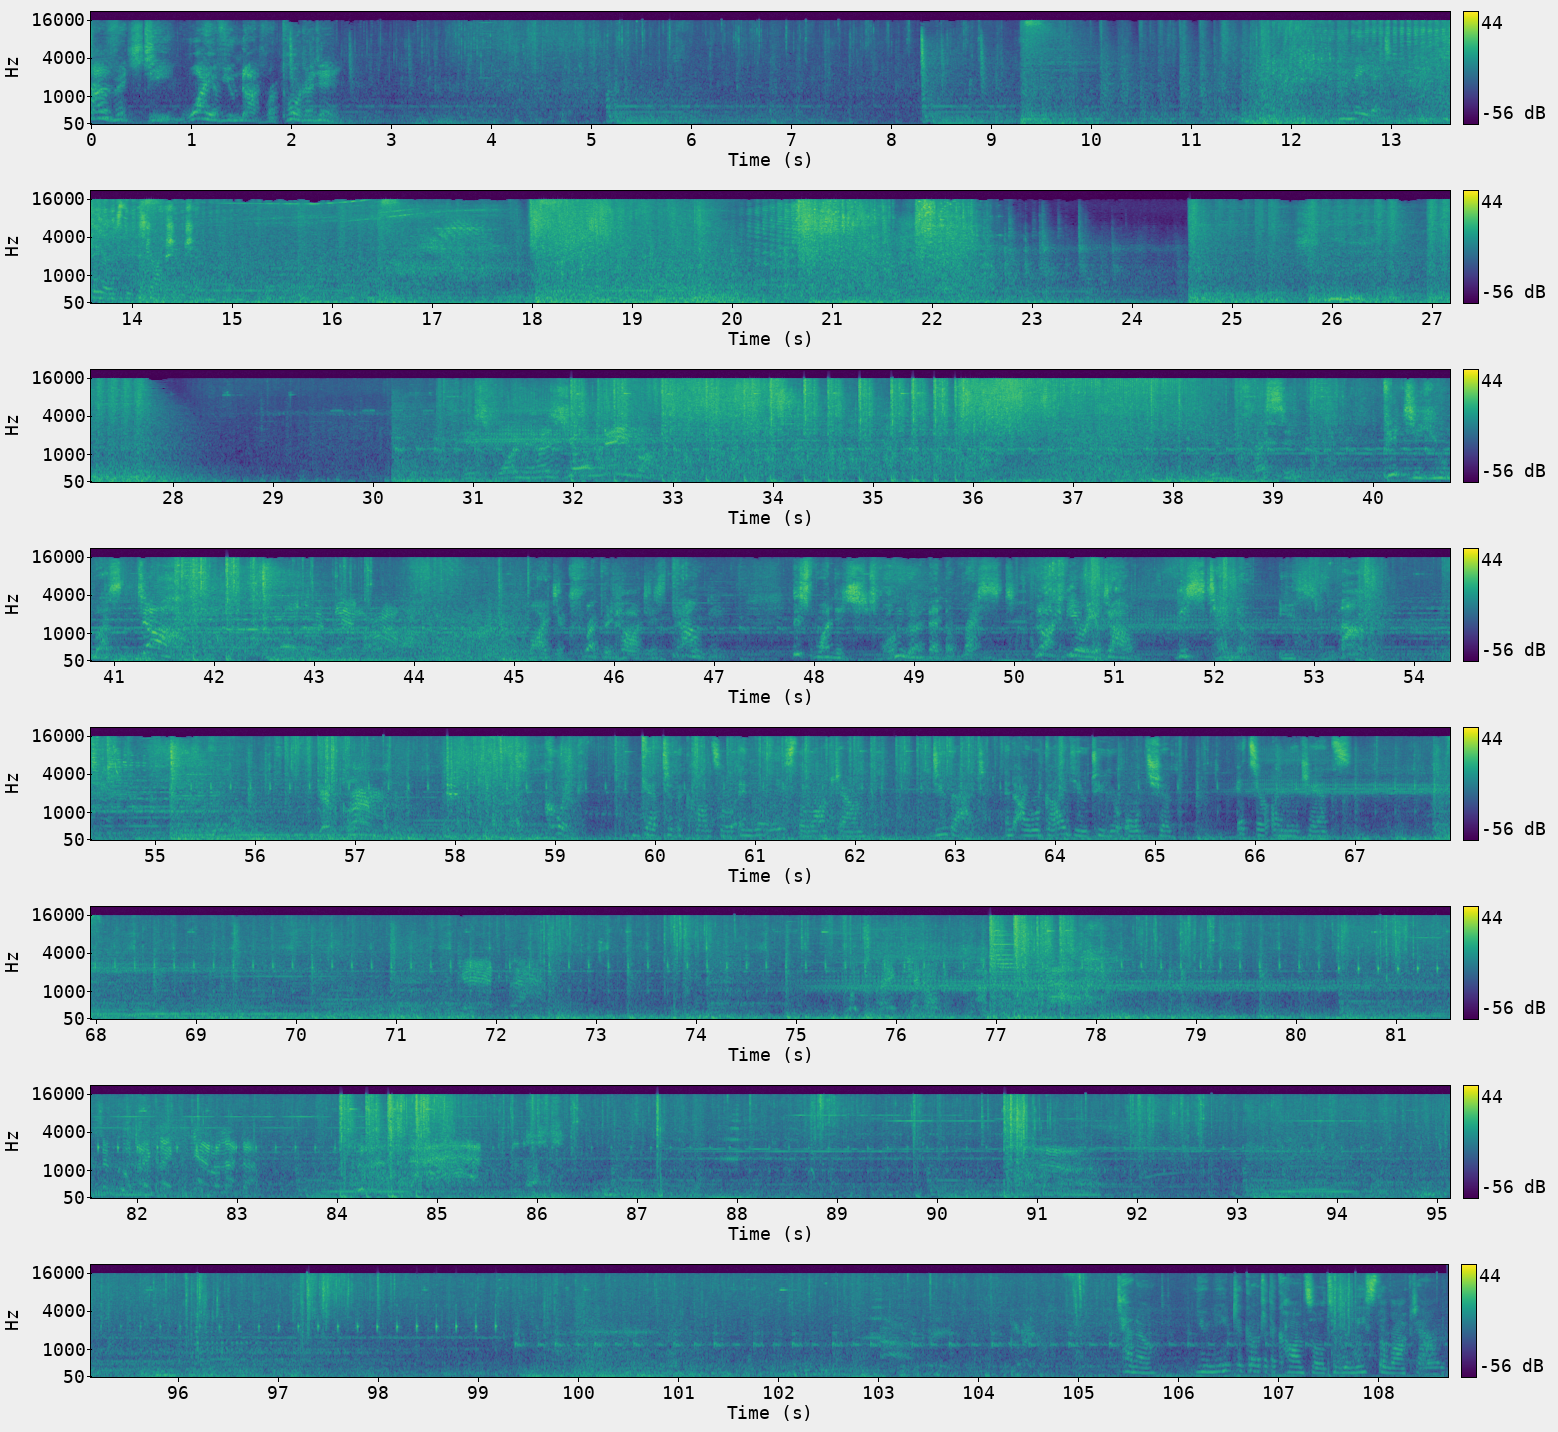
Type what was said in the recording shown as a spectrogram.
Salvage team, why have you not reported in? guide you to your old ship. It's your only chance. console to release the lockdown.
